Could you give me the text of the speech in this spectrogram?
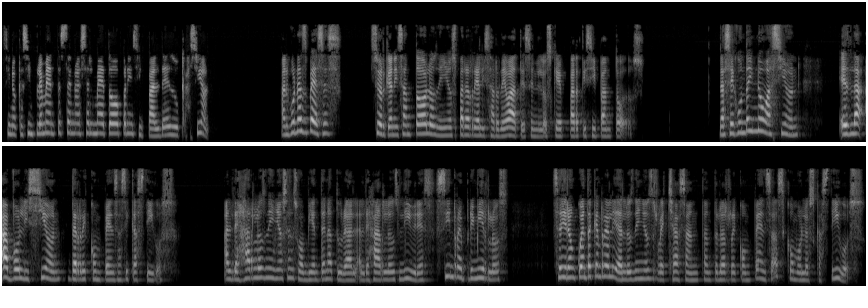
sino que simplemente este no es el método principal de educación. Algunas veces se organizan todos los niños para realizar debates en los que participan todos. La segunda innovación es la abolición de recompensas y castigos. Al dejar los niños en su ambiente natural, al dejarlos libres, sin reprimirlos, se dieron cuenta que en realidad los niños rechazan tanto las recompensas como los castigos.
